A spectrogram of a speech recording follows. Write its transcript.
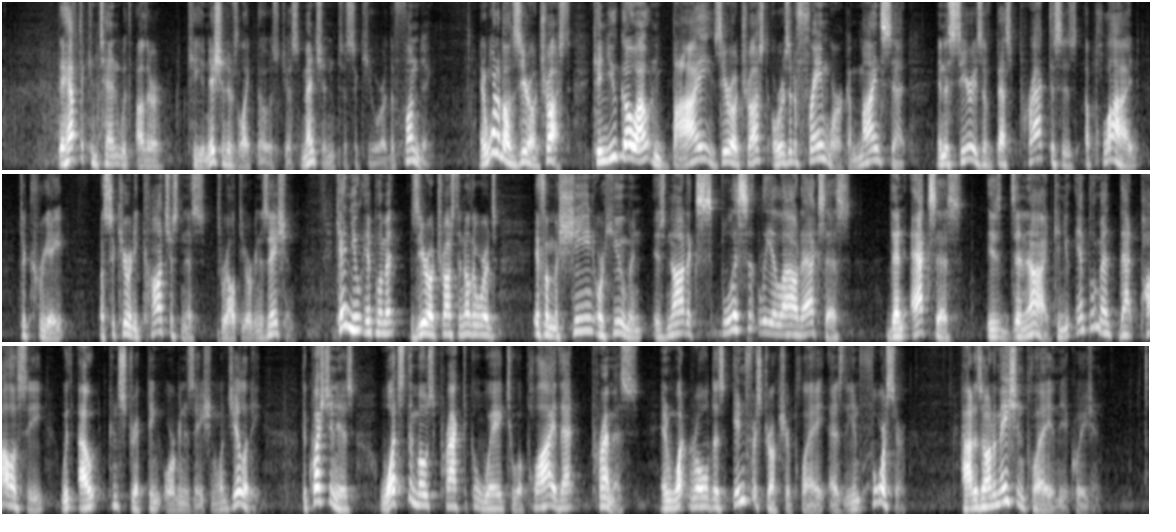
They have to contend with other key initiatives like those just mentioned to secure the funding. And what about zero trust? Can you go out and buy zero trust or is it a framework, a mindset, and a series of best practices applied to create a security consciousness throughout the organization? Can you implement zero trust? In other words, if a machine or human is not explicitly allowed access, then access is denied. Can you implement that policy without constricting organizational agility? The question is, what's the most practical way to apply that premise and what role does infrastructure play as the enforcer? How does automation play in the equation?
